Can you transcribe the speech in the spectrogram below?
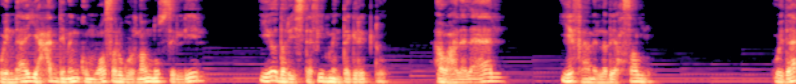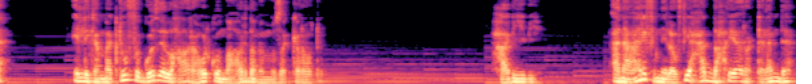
وإن أي حد منكم وصل جورنال نص الليل يقدر يستفيد من تجربته أو على الأقل يفهم اللي بيحصل له. وده اللي كان مكتوب في الجزء اللي هقراه لكم النهارده من مذكراته. حبيبي أنا عارف إن لو في حد هيقرأ الكلام ده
